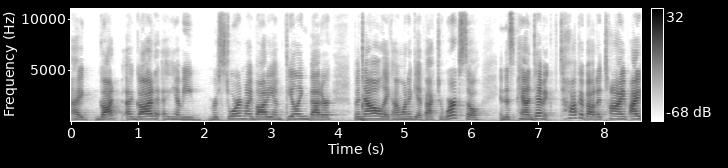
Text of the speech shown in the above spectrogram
I God I God I mean restored my body. I'm feeling better. But now like I want to get back to work. So in this pandemic, talk about a time I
